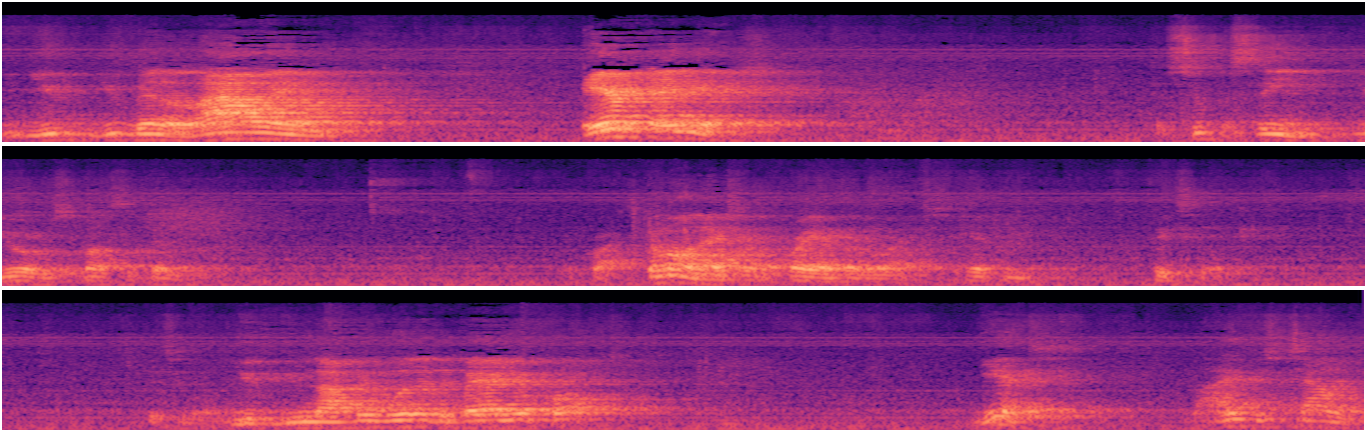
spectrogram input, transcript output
You, you've been allowing everything else to supersede your responsibility for Christ. Come on, ask for the prayers, otherwise, help you fix that. You, you've not been willing to bear your cross. Yes, life is challenging.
